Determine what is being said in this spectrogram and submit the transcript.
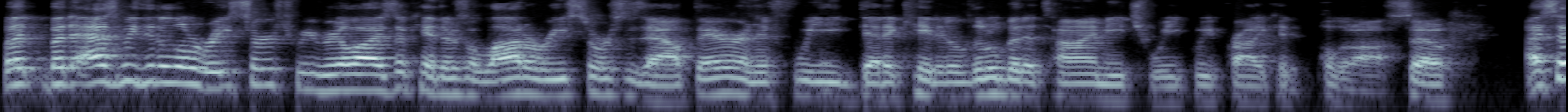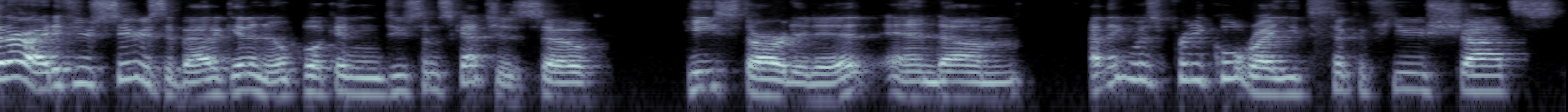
But but as we did a little research, we realized, okay, there's a lot of resources out there, and if we dedicated a little bit of time each week, we probably could pull it off. So I said, "All right, if you're serious about it, get a notebook and do some sketches." So he started it, and um, I think it was pretty cool, right? You took a few shots.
